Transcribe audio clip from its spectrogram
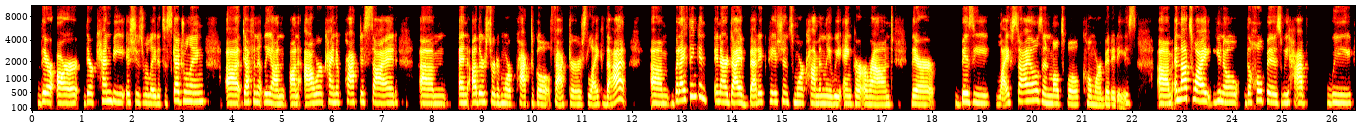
there are there can be issues related to scheduling uh, definitely on on our kind of practice side um, and other sort of more practical factors like that um, but i think in in our diabetic patients more commonly we anchor around their busy lifestyles and multiple comorbidities. Um, and that's why you know the hope is we have we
